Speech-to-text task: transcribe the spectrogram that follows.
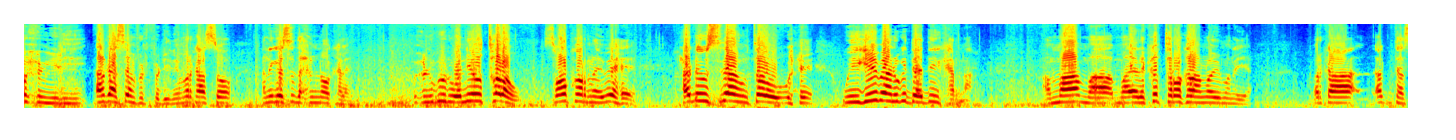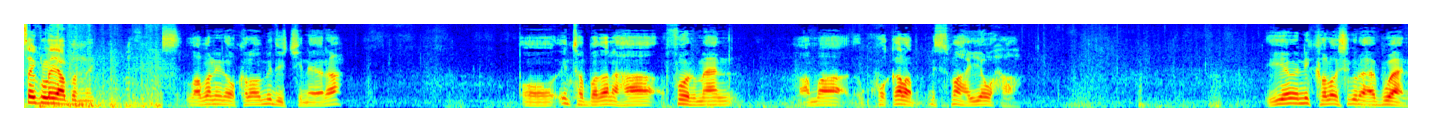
wuxuu yidhi halkaasaan fadhfadhinay markaasoo aniga saddex nin oo kale. Wuxuu nagu yidhi waniyow talow soo kornay wehe. Hadhow sidaanu talow weygee baan uga daadegi karnaa. Ama ma ma helicopter oo kalea noo imanaya. Marka intaasay ku la yaab badnayd laba nin oo kale oo mid injineera oo inta badan ahaa foreman ama qalab dhismaha iyo waxaa iyo nin kaleo isaguna abwaan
